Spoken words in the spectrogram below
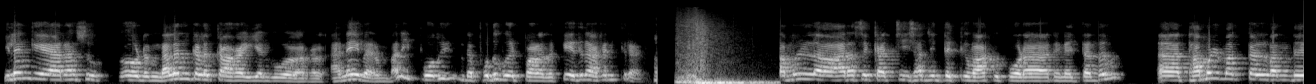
இலங்கை அரசோட நலன்களுக்காக இயங்குபவர்கள் அனைவரும் தான் இப்போது இந்த பொது வேட்பாளருக்கு எதிராக நிற்கிறார்கள். தமிழ் அரசு கட்சி சஜித்துக்கு வாக்கு போட நினைத்ததும் தமிழ் மக்கள் வந்து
